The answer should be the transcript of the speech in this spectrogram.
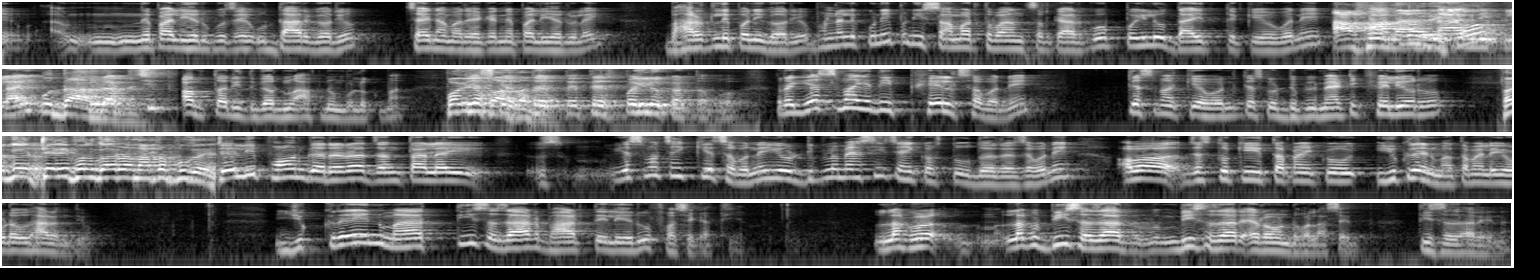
नेपालीहरूको चाहिँ उद्धार गर्यो चाइनामा रहेका नेपालीहरूलाई। भारतले पनि गर्यो। भन्नाले कुनै पनि सामर्थ्यवान सरकारको पहिलो दायित्व के हो भने आफ्नो नागरिकलाई। सुरक्षित अवतरित गर्नु आफ्नो मुलुकमा। पहिलो कर्तव्य। त्य- त्य- त्यस पहिलो कर्तव्य हो। र यसमा यदि फेल छ भने त्यसमा के हो भने त्यसको डिप्लोमेटिक फेलियर हो। टेलिफोन गरेर मात्र पुग्दैन। टेलिफोन गरेर जनतालाई यसमा चाहिँ के छ भने यो डिप्लोमेसी चाहिँ कस्तो हुँदो रहेछ भने अब जस्तो कि तपाईँको युक्रेनमा तपाईँलाई एउटा उदाहरण दिउँ। युक्रेनमा तिस हजार भारतीयहरू फँसेका थिए। लगभग लगभग बिस हजार बिस हजार एराउन्ड होला सायद तिस हजार होइन।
